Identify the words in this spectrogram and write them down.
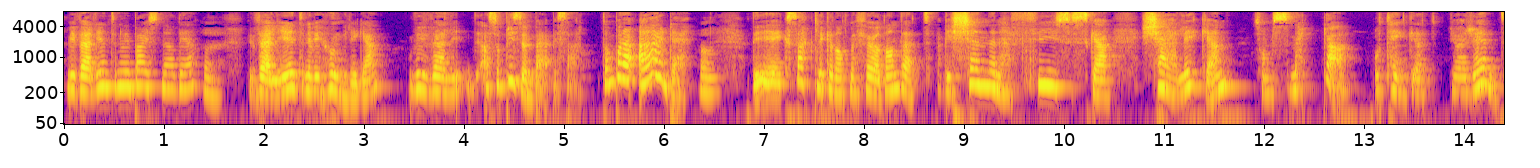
Vi, väljer inte när vi är bajsnödiga. Nej. Vi väljer inte när vi är hungriga. Vi väljer, alltså precis som bebisar. De bara är det. Ja. Det är exakt likadant med födandet. Vi känner den här fysiska kärleken som smärta och tänker att jag är rädd,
